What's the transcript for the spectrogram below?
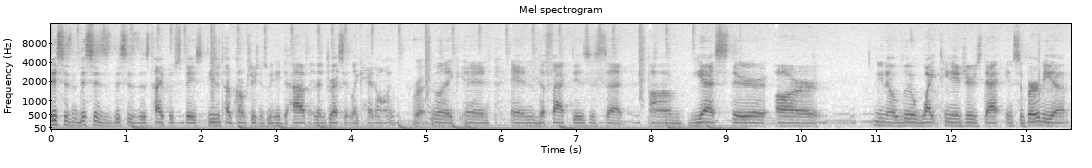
this is this is this is this type of space. These are type of conversations we need to have and address it like head on. Right. Like and and the fact is is that um, yes, there are you know little white teenagers that in suburbia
